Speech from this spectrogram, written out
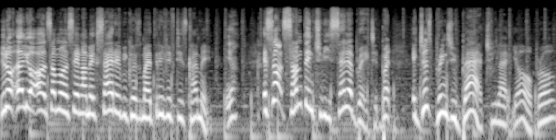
You know, earlier on, someone was saying, "I'm excited because my 350 is coming." Yeah. It's not something to be celebrated, but it just brings you back to be like, "Yo, bro,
